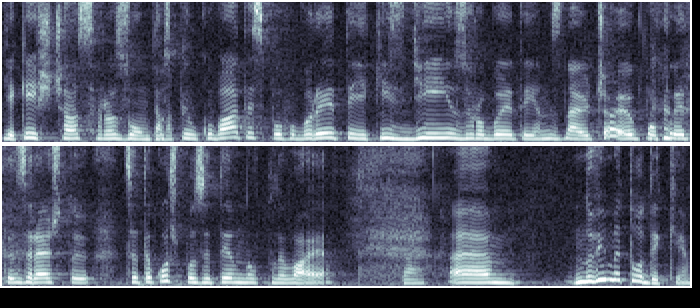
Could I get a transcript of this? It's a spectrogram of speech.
якийсь час разом, Так. поспілкуватись, поговорити, якісь дії зробити, я не знаю, чаю попити зрештою. Це також позитивно впливає. Так. Ем, Нові методики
